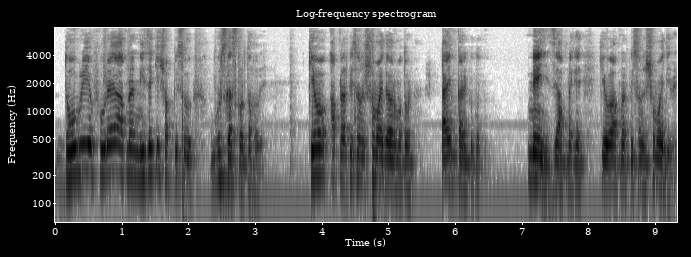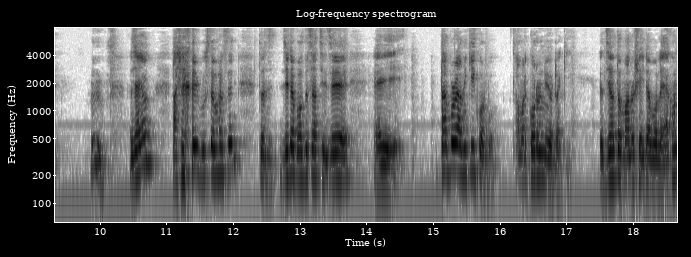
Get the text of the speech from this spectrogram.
দৌড়িয়ে ফুরে আপনার নিজেকেই সব কিছু গুছগাছ করতে হবে। কেউ আপনার পিছনে সময় দেওয়ার মতো টাইম কারে কোনো নেই যে আপনাকে কেউ আপনার পিছনে সময় দিবে। হুম, যাই হোক, আশা করি বুঝতে পারছেন। তো যেটা বলতে চাচ্ছি যে, এই তারপরে আমি কি করব? আমার করণীয়টা কি? যেহেতু মানুষ এইটা বলে, এখন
